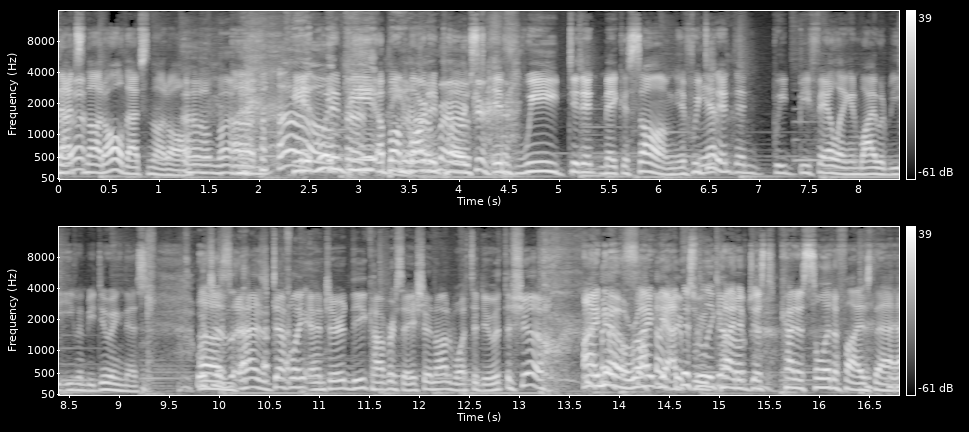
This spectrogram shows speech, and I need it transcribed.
that's not all. That's not all. Oh, my. Um, it wouldn't be a bombarded post if we didn't make a song. If we Yep. didn't, then we'd be failing, and why would we even be doing this? Which Um, is, has definitely entered the conversation on what to do with the show. I know, right? like Yeah, if this we really kind of just kind of solidifies that.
